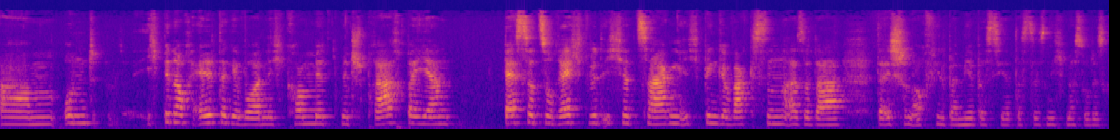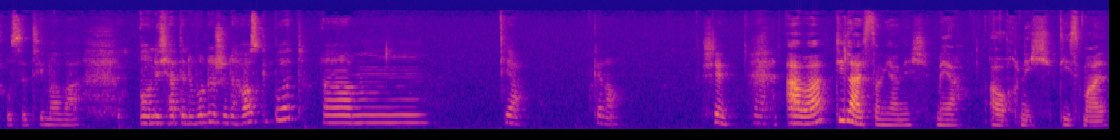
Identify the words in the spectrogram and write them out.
Ähm, und ich bin auch älter geworden. Ich komme mit, mit Sprachbarrieren besser zurecht, würde ich jetzt sagen. Ich bin gewachsen. Also da, da ist schon auch viel bei mir passiert, dass das nicht mehr so das große Thema war. Und ich hatte eine wunderschöne Hausgeburt. Ähm, ja, genau. Schön. Ja. Aber die Leistung ja nicht mehr. Auch nicht diesmal.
